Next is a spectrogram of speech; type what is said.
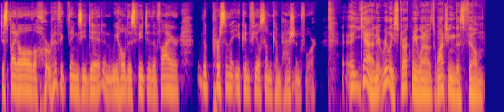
despite all the horrific things he did and we hold his feet to the fire the person that you can feel some compassion for uh, yeah, and it really struck me when I was watching this film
